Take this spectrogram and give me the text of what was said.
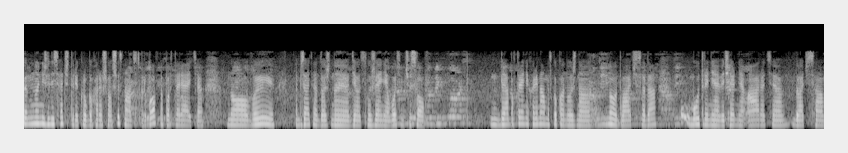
Ну, не 64 круга, хорошо, 16 кругов, но повторяйте. Но вы обязательно должны делать служение 8 часов. Для повторения Харинамы сколько нужно? Ну, два часа, да? Утренняя, вечерняя арати, два часа,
